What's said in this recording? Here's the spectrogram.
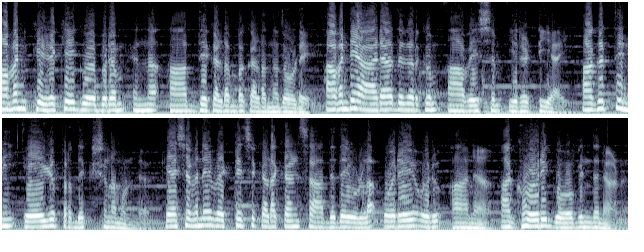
അവൻ കിഴക്കേ ഗോപുരം എന്ന ആദ്യ കടമ്പ കടന്നതോടെ അവന്റെ ആരാധകർക്കും ആവേശം ഇരട്ടിയായി. അകത്തിനി ഏഴ് പ്രദക്ഷിണമുണ്ട്. കേശവനെ വെട്ടിച്ച് കടക്കാൻ സാധ്യതയുള്ള ഒരേ ഒരു ആന അഘോരി ഗോവിന്ദനാണ്.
